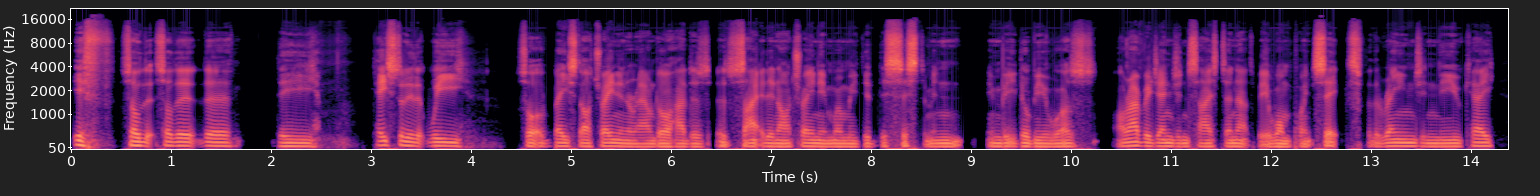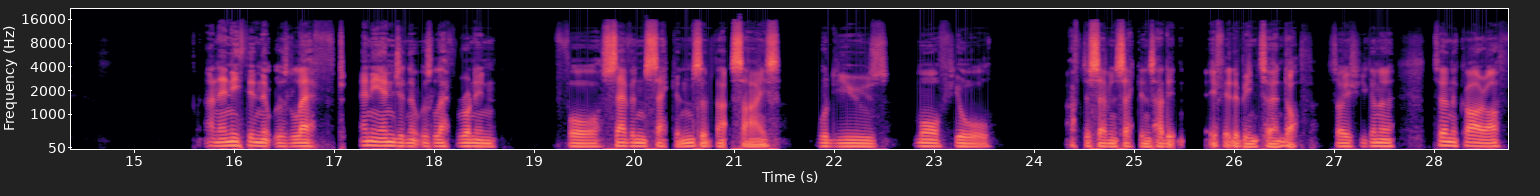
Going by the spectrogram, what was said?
If so, the, so the the the case study that we sort of based our training around or had as, as cited in our training when we did this system in in VW was our average engine size turned out to be a 1.6 for the range in the UK and anything that was left, any engine that was left running for seven seconds of that size would use more fuel after seven seconds had it if it had been turned off. So if you're gonna turn the car off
